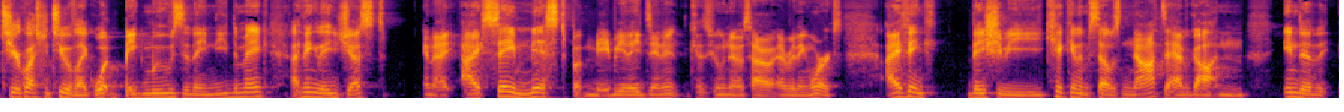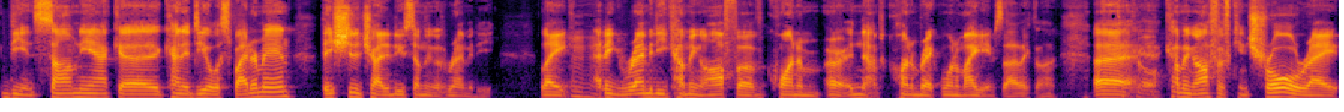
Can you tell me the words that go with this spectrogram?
to your question too of like what big moves do they need to make? I think they just, and I, I say missed, but maybe they didn't because who knows how everything works. I think they should be kicking themselves not to have gotten into the, the Insomniac uh, kind of deal with Spider Man. They should have tried to do something with Remedy. Like Mhm. I think Remedy coming off of Quantum or not Quantum Break, one of my games that I like a lot. Uh, Control. coming off of Control, right,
